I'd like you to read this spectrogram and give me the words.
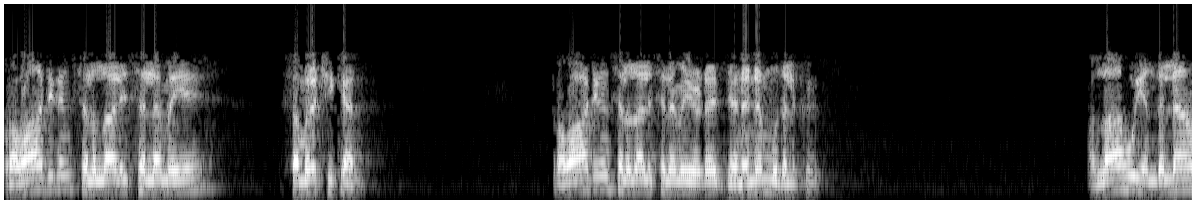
പ്രവാചകൻ സല്ലാ അലൈവല്ലമയെ സംരക്ഷിക്കാൻ പ്രവാചകൻ സല്ലാ അലൈവല്ലമയുടെ ജനനം മുതൽക്ക് അള്ളാഹു എന്തെല്ലാം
